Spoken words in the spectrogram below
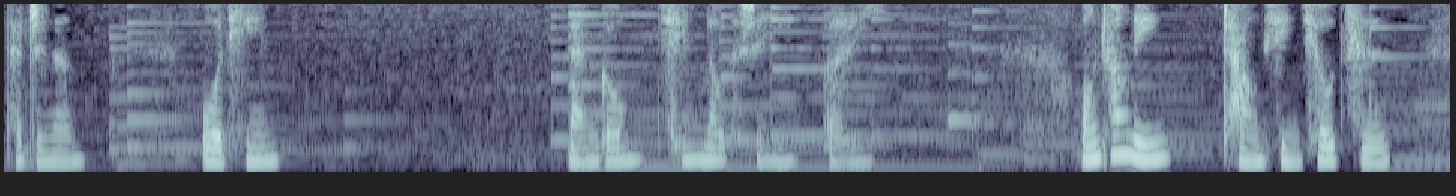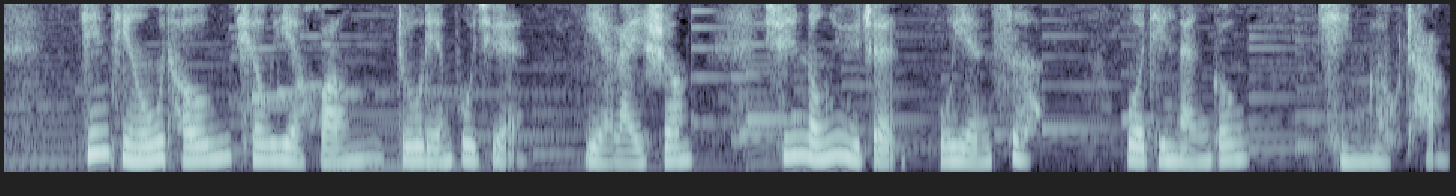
他只能卧听南宫清漏的声音而已。王昌龄长信秋词。金井梧桐秋叶黄，珠帘不卷夜来霜。熏笼玉枕无颜色，卧听南宫青楼长。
